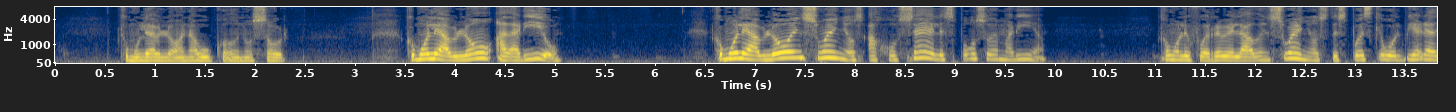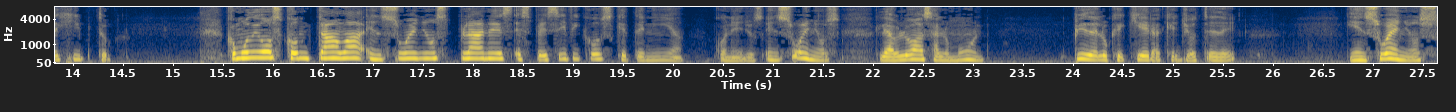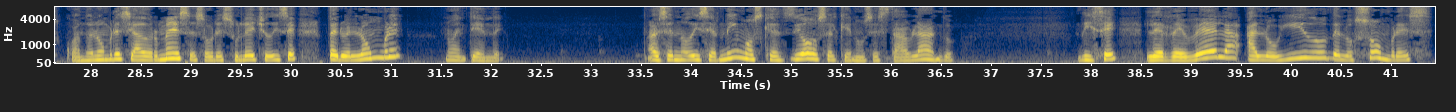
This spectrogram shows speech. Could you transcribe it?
como le habló a Nabucodonosor, como le habló a Darío, como le habló en sueños a José, el esposo de María, como le fue revelado en sueños después que volviera de Egipto, como Dios contaba en sueños planes específicos que tenía con ellos. En sueños le habló a Salomón, pide lo que quiera que yo te dé. Y en sueños, cuando el hombre se adormece sobre su lecho, dice, pero el hombre no entiende. A veces no discernimos que es Dios el que nos está hablando. Dice, le revela al oído de los hombres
